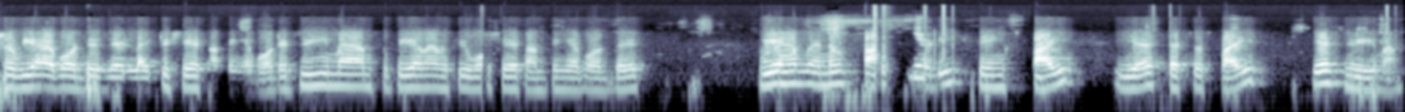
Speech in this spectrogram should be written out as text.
trivia about this. They'd like to share something about it. Zee ma'am, Supriya ma'am, if you want to share something about this. We have enough Yeah. study saying spice. Yes, that's a spice. Yes, Zee ma'am.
